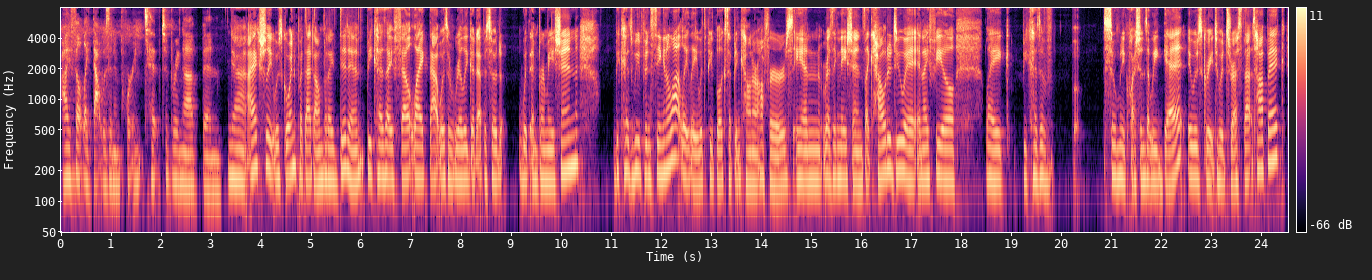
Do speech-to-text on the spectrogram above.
I felt like that was an important tip to bring up and Yeah, I actually was going to put that down, but I didn't because I felt like that was a really good episode with information because we've been seeing it a lot lately with people accepting counter offers and resignations, like how to do it. And I feel like because of so many questions that we get, it was great to address that topic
